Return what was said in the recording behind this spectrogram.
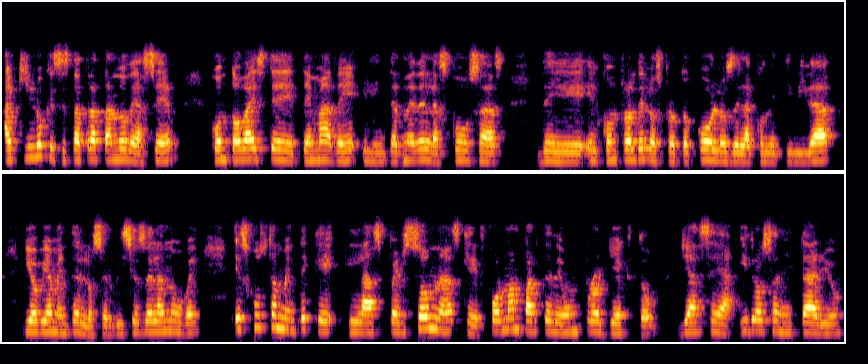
Aquí lo que se está tratando de hacer con todo este tema del Internet de las Cosas, del control de los protocolos, de la conectividad y obviamente de los servicios de la nube, es justamente que las personas que forman parte de un proyecto, ya sea hidrosanitario,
